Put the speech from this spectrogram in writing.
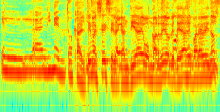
el- el alimento. Claro, el tema es ese, la cantidad de bombardeo que te das de parabenos.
